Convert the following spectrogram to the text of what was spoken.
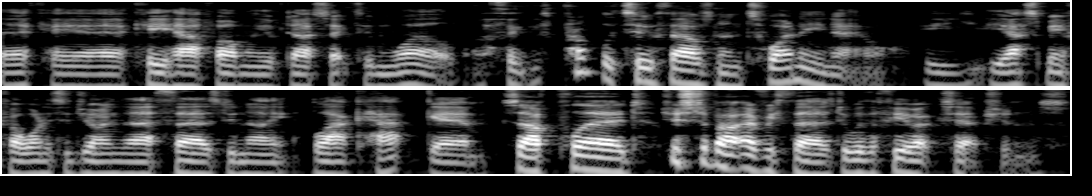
aka Kiha, formerly of Dissecting World. I think it's probably 2020 now. He, he asked me if I wanted to join their Thursday night Black Hack game. So I've played just about every Thursday, with a few exceptions,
